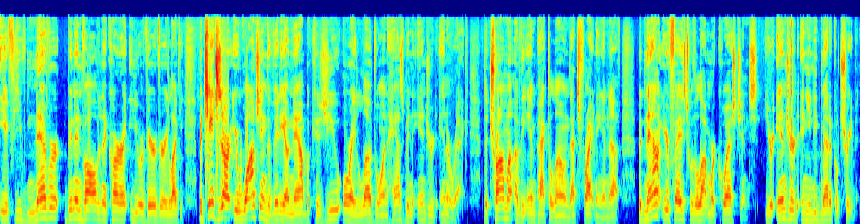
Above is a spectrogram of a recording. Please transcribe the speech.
if you've never been involved in a car wreck, you are very, very lucky. But chances are you're watching the video now because you or a loved one has been injured in a wreck. The trauma of the impact alone, that's frightening enough. But now you're faced with a lot more questions. You're injured and you need medical treatment.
